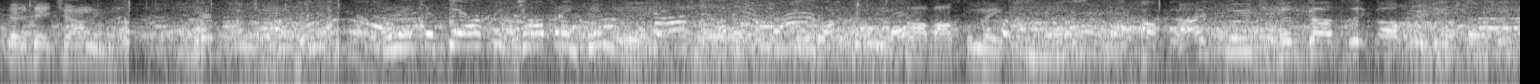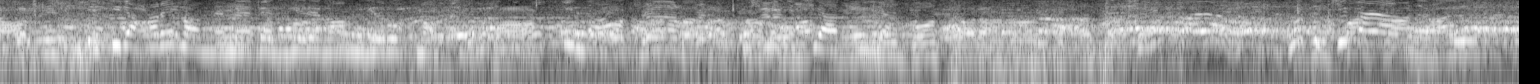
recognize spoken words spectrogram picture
Ադրբեջանի։ Ուրեմն պետք է ասեք չապրենք էլի։ Հավատում եք։ Այս նույն ղրգած եք ապրելի Ես իր հարևանն եմ եղել Երևանի երրորդ մասում։ Հա։ Ոսկին բա։ ասա Չի ասում։ մեղրի բոս կարա հանձնի, ասա։ Չի կարա։ Դու չի կարա։ հայրենասեր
